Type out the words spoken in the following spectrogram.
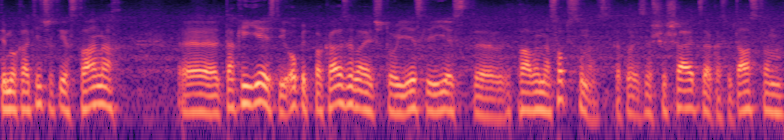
демократических странах, э, так и есть. И опыт показывает, что если есть э, право на собственность, которое защищается государством,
